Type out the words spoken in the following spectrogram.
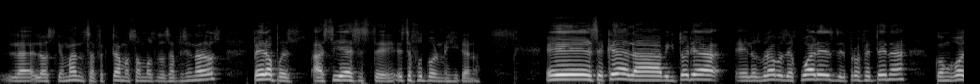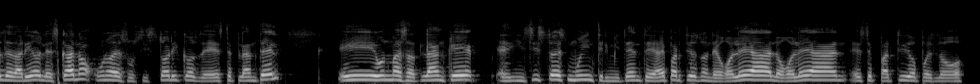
los que más nos afectamos somos los aficionados, pero pues así es este, este fútbol mexicano. Eh, se queda la victoria en los Bravos de Juárez del profe Tena con gol de Darío Lescano, uno de sus históricos de este plantel. Y un Mazatlán que, eh, insisto, es muy intermitente. Hay partidos donde golea, lo golean. Este partido pues lo,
